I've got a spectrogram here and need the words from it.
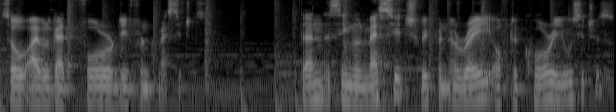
so I will get 4 different messages. Then a single message with an array of the core usages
